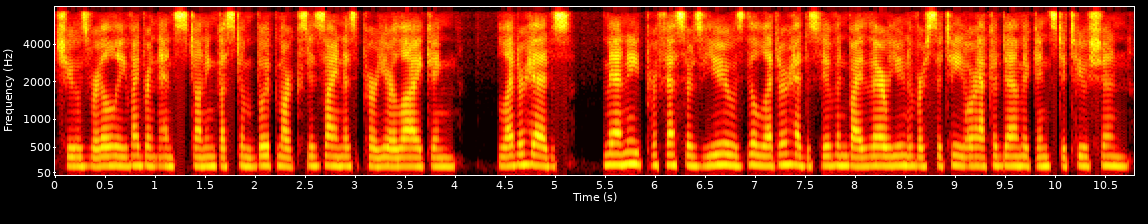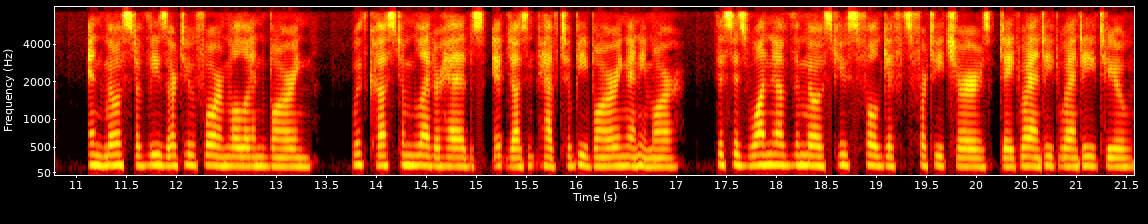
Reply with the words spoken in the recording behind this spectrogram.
choose really vibrant and stunning custom bookmarks design as per your liking. Letterheads. Many professors use the letterheads given by their university or academic institution, and most of these are too formal and boring. With custom letterheads, it doesn't have to be boring anymore. This is one of the most useful gifts for Teachers Day 2022.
